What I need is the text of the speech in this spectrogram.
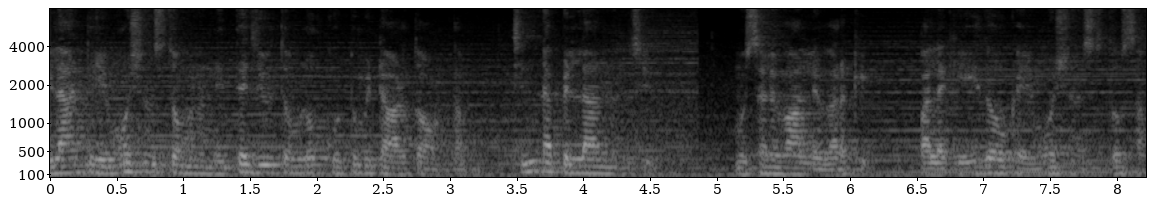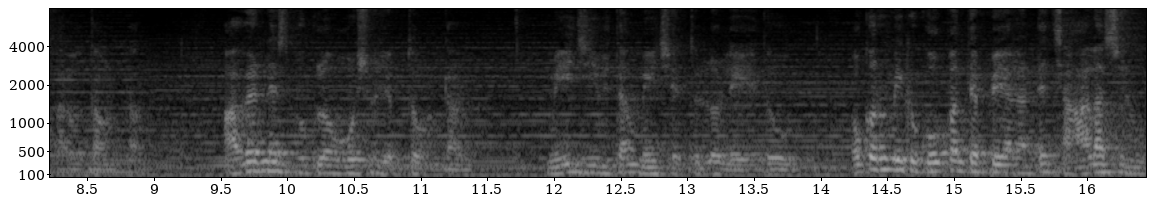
ఇలాంటి ఎమోషన్స్తో మనం నిత్య జీవితంలో కొట్టుమిట్టాడుతూ ఉంటాం. చిన్న పిల్లల నుంచి ముసలి వాళ్ళ వరకు వాళ్ళకి ఏదో ఒక ఎమోషన్స్తో సఫర్ అవుతూ ఉంటాం. అవేర్నెస్ బుక్లో ఓషో చెప్తూ ఉంటాడు మీ జీవితం మీ చేతుల్లో లేదు. ఒకరు మీకు కోపం తెప్పేయాలంటే చాలా సులువు.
